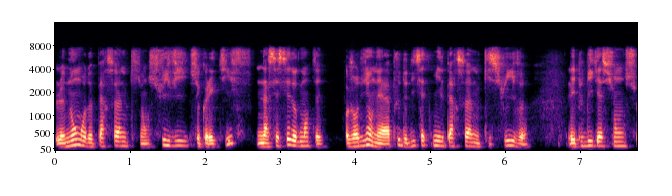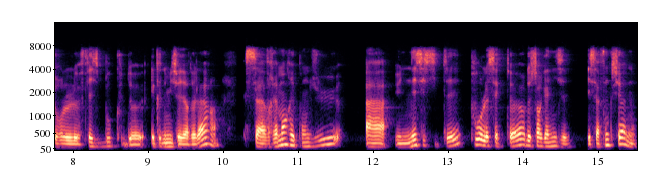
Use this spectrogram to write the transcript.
le nombre de personnes qui ont suivi ce collectif n'a cessé d'augmenter. Aujourd'hui, on est à plus de 17 000 personnes qui suivent les publications sur le Facebook de Économie solidaire de l'art. Ça a vraiment répondu à une nécessité pour le secteur de s'organiser. Et ça fonctionne.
